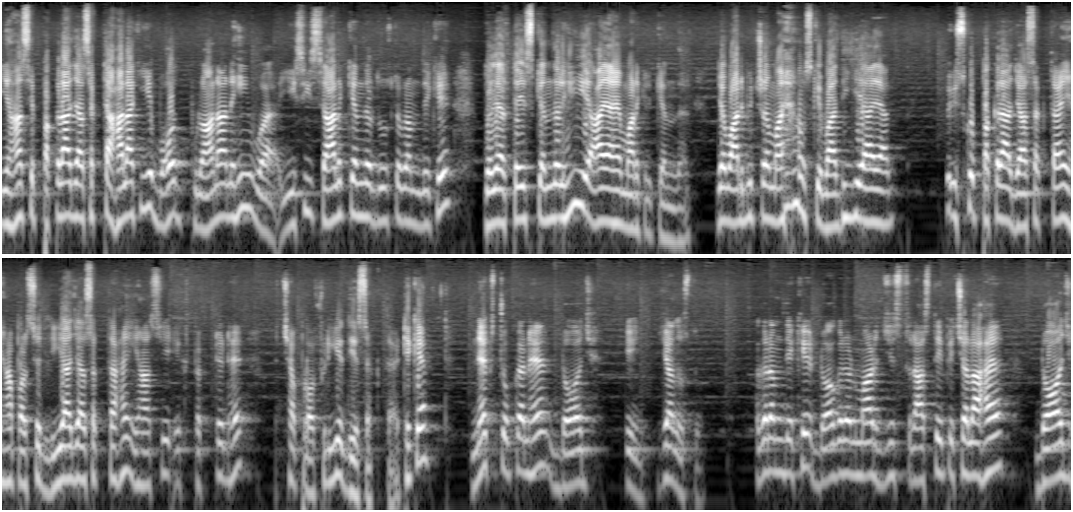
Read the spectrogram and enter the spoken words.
यहाँ से पकड़ा जा सकता है। हालाँकि ये बहुत पुराना नहीं हुआ है। इसी साल के अंदर दोस्तों, अगर हम देखें 2023 के अंदर ही ये आया है मार्केट के अंदर। जब आर्बिट्रम आया, उसके बाद ही ये आया। तो इसको पकड़ा जा सकता है, यहाँ पर से लिया जा सकता है, यहाँ से एक्सपेक्टेड है अच्छा प्रॉफिट ये दे सकता है, ठीक है? नेक्स्ट टोकन है डॉज टेन हाँ दोस्तों, अगर हम देखें डॉग एंड मार्च जिस रास्ते पे चला है डॉज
